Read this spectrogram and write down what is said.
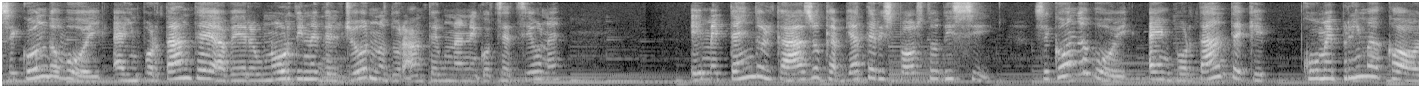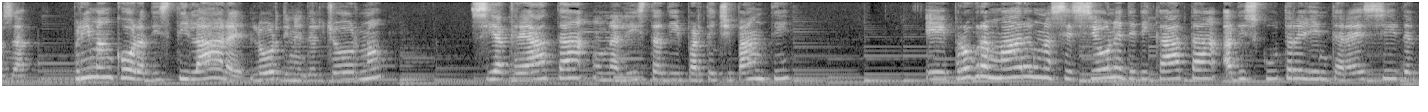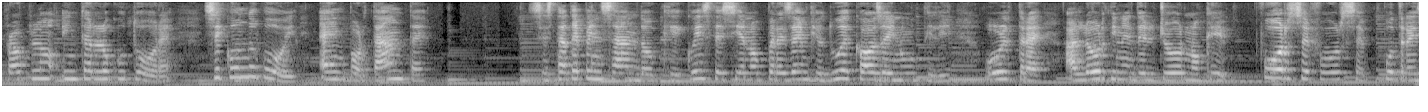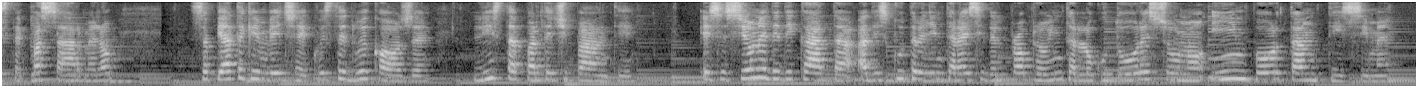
Secondo voi è importante avere un ordine del giorno durante una negoziazione? E mettendo il caso che abbiate risposto di sì, secondo voi è importante che come prima cosa, prima ancora di stilare l'ordine del giorno, sia creata una lista di partecipanti? E programmare una sessione dedicata a discutere gli interessi del proprio interlocutore, secondo voi è importante? Se state pensando che queste siano per esempio due cose inutili, oltre all'ordine del giorno che forse forse potreste passarmelo, sappiate che invece queste due cose, lista partecipanti e sessione dedicata a discutere gli interessi del proprio interlocutore sono importantissime.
